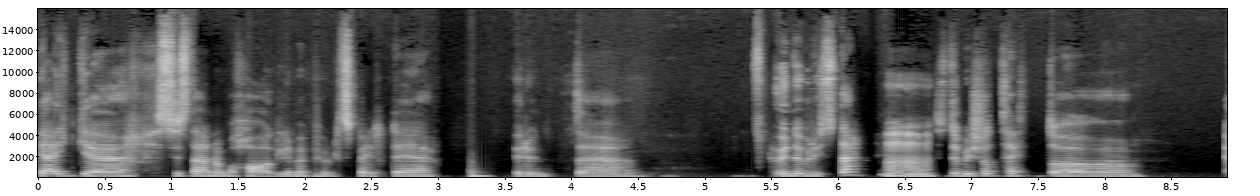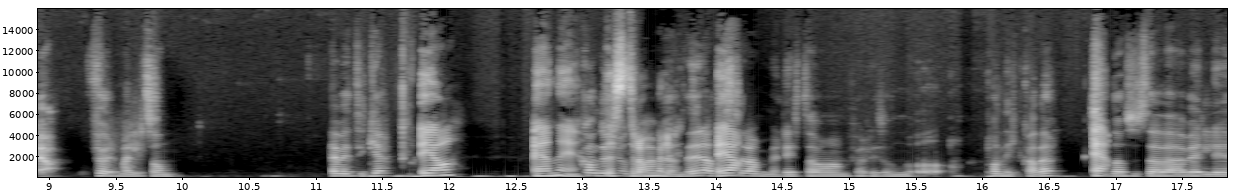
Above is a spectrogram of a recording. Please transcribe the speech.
jeg ikke syns det er noe behagelig med pulsbelte rundt eh, under brystet. Mm. Så det blir så tett og ja, føler meg litt sånn Jeg vet ikke. Ja, enig. Kan du det skjønne hva strammer jeg mener? At det Ja. strammer litt, og man får litt sånn øh, panikk av det. Så Ja. da syns jeg det er veldig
